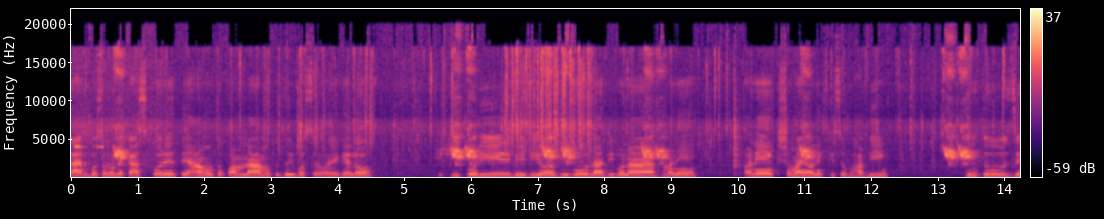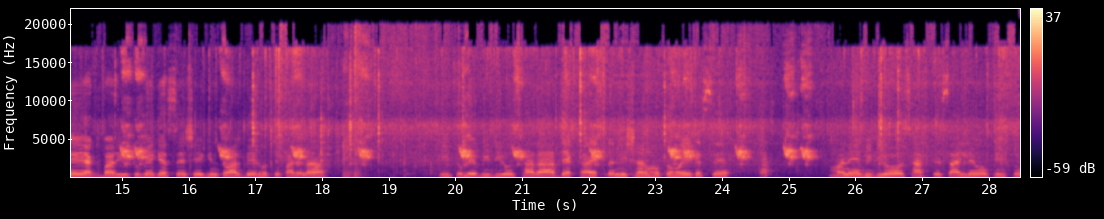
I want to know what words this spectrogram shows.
চার বছর হলে কাজ করে, তে আমও তো কম না, আমও তো দুই বছর হয়ে গেল। কি করি, ভিডিও দিব না দিব না মানে অনেক সময় অনেক কিছু ভাবি। কিন্তু যে একবার ইউটিউবে গেছে, সে কিন্তু আর বের হতে পারে না। ইউটিউবে ভিডিও ছাড়া দেখা একটা নেশার মতো হয়ে গেছে। মানে ভিডিও ছাড়তে চাইলেও কিন্তু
